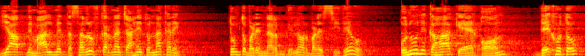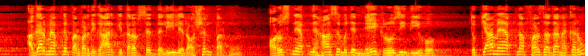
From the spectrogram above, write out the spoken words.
یا اپنے مال میں تصرف کرنا چاہیں تو نہ کریں۔ تم تو بڑے نرم دل اور بڑے سیدھے ہو۔ انہوں نے کہا کہ اے قوم، دیکھو تو، اگر میں اپنے پروردگار کی طرف سے دلیل روشن پر ہوں اور اس نے اپنے ہاں سے مجھے نیک روزی دی ہو، تو کیا میں اپنا فرض ادا نہ کروں؟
